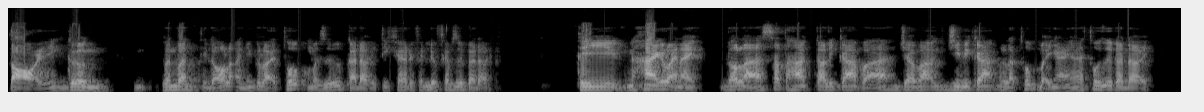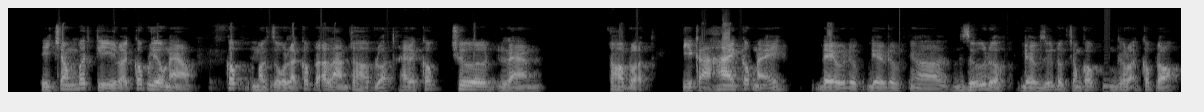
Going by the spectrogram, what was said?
tỏi gừng vân vân. Thì đó là những cái loại thuốc mà giữ cả đời. Thì kheo được phép giữ cả đời. Thì hai cái loại này đó là Sataha Kalika và Java Jivika là thuốc 7 ngày hay thuốc giữ cả đời thì trong bất kỳ loại cốc liêu nào cốc mặc dù là cốc đã làm cho hợp luật hay là cốc chưa làm cho hợp luật thì cả hai cốc này đều được đều được uh, giữ được đều giữ được trong cốc cái loại cốc đó.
